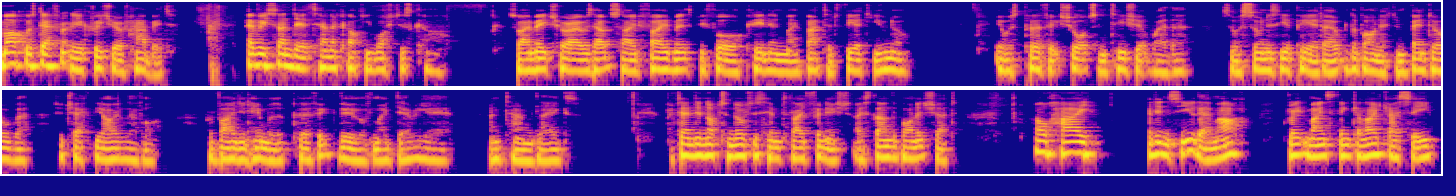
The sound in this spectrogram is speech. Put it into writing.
Mark was definitely a creature of habit. Every Sunday at 10 o'clock he washed his car, so I made sure I was outside five minutes before cleaning my battered Fiat Uno. It was perfect shorts and t-shirt weather, so as soon as he appeared I opened the bonnet and bent over to check the oil level, providing him with a perfect view of my derriere and tanned legs. Pretending not to notice him till I'd finished, I slammed the bonnet shut. Oh, hi. I didn't see you there, Mark. Great minds think alike, I see.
